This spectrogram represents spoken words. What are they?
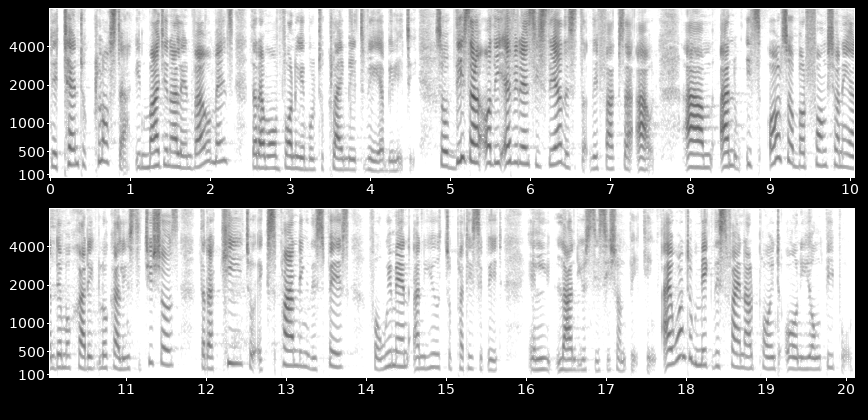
they tend to cluster in marginal environments that are more vulnerable to climate variability. So these are all the evidence is there, the, the facts are out. Um, and it's also about functioning and democratic local institutions that are key to expanding the space for women and youth to participate in land use decision making. I want to make this final point on young people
